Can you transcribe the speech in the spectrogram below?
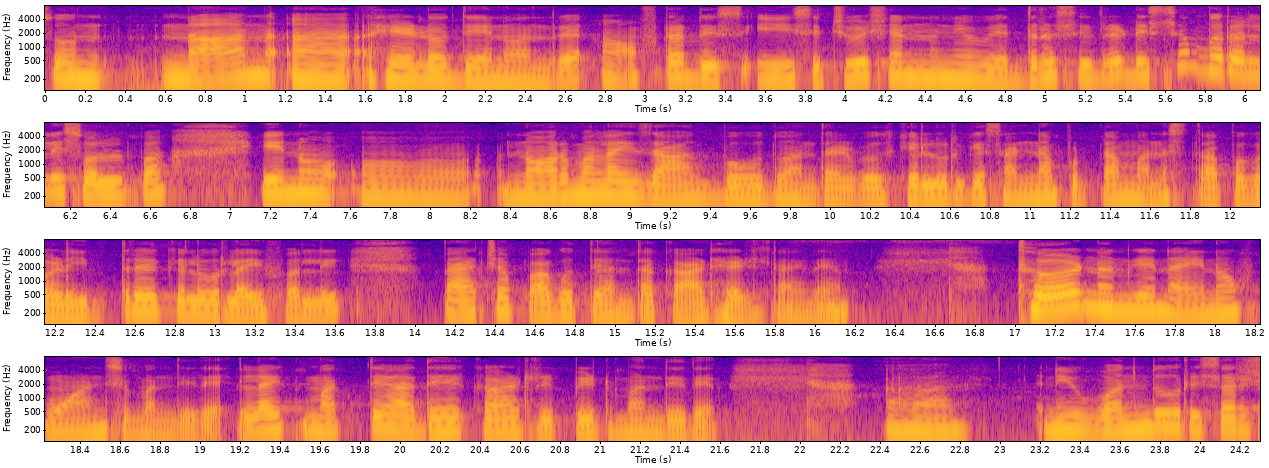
ಸೊ ನಾನು ಹೇಳೋದೇನು ಅಂದರೆ ಆಫ್ಟರ್ ದಿಸ್ ಈ ಸಿಚುವೇಶನ್ ನೀವು ಎದುರಿಸಿದರೆ ಡಿಸೆಂಬರಲ್ಲಿ ಸ್ವಲ್ಪ ಏನೋ ನಾರ್ಮಲೈಸ್ ಆಗಬಹುದು ಅಂತ ಹೇಳ್ಬೋದು. ಕೆಲವ್ರಿಗೆ ಸಣ್ಣ ಪುಟ್ಟ ಮನಸ್ತಾಪಗಳಿದ್ದರೆ ಕೆಲವ್ರ ಲೈಫಲ್ಲಿ ಪ್ಯಾಚಪ್ ಆಗುತ್ತೆ ಅಂತ ಕಾರ್ಡ್ ಹೇಳ್ತಾ ಇದೆ. ಥರ್ಡ್ ನನಗೆ ನೈನ್ ಆಫ್ ವಾಂಡ್ಸ್ ಬಂದಿದೆ. ಲೈಕ್ ಮತ್ತೆ ಅದೇ ಕಾರ್ಡ್ ರಿಪೀಟ್ ಬಂದಿದೆ. ನೀವು ಒಂದು ರಿಸರ್ಚ್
